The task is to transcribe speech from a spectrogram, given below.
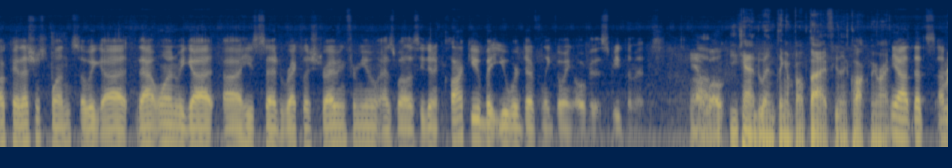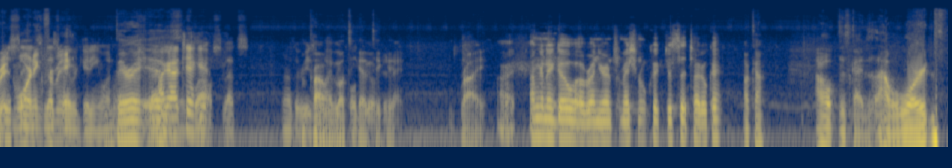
Okay, that's just one. So we got that one. We got. Uh, he said reckless driving from you, as well as he didn't clock you, but you were definitely going over the speed limit. yeah, um, well, you can't do anything about that if you didn't clock me right. Yeah, that's. I'm Written just saying, warning so for that's me. we're getting you one. There reckless it is. I got a ticket. well, so that's another We're reason probably why we about to pulled get a you over ticket. tonight. Right. All right. I'm going to go uh, run your information real quick. Just sit tight, okay? Okay. I hope this guy doesn't have a warrant.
